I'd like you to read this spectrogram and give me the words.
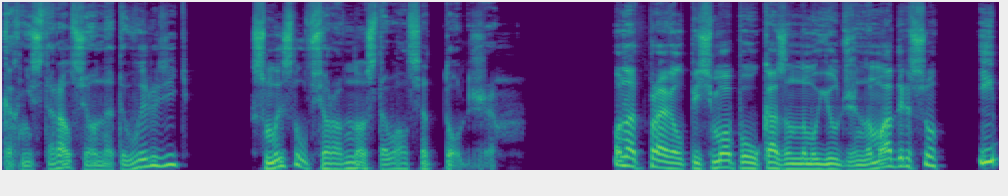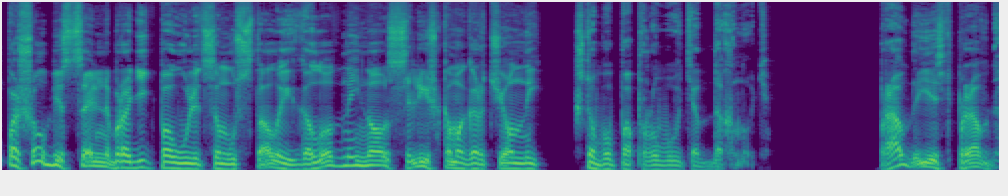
Как ни старался он это выразить, смысл все равно оставался тот же. Он отправил письмо по указанному Юджином адресу и пошел бесцельно бродить по улицам усталый и голодный, но слишком огорченный чтобы попробовать отдохнуть. Правда есть правда.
